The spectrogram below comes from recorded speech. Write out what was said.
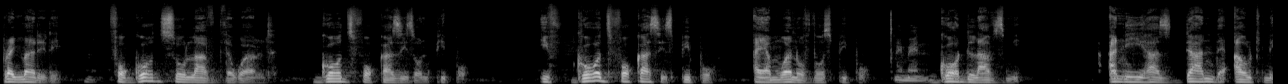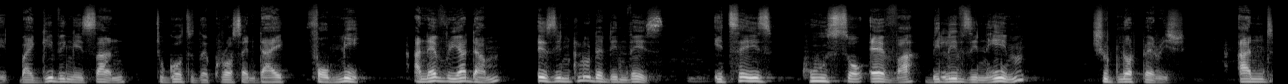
primarily. For God so loved the world. God's focus is on people. If God's focus is people, I am one of those people. Amen. God loves me. And he has done the ultimate by giving his son to go to the cross and die for me. And every Adam is included in this. It says, Whosoever believes in him should not perish. And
